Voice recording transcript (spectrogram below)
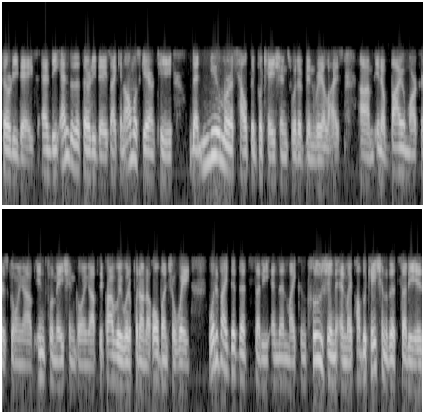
30 days. At the end of the 30 days, I can almost guarantee that numerous health implications would have been realized. Um, you know, biomarkers going up, inflammation going up. They probably would have put on a whole bunch of weight. What if I did that study and then my conclusion and my publication of that study is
